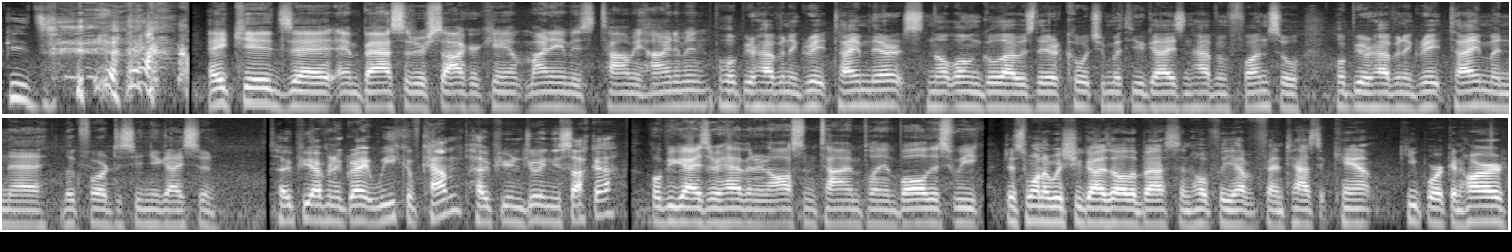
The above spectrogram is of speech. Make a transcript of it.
Kids. hey kids at Ambassador Soccer Camp, my name is Tommy Heinemann. Hope you're having a great time there. It's not long ago I was there coaching with you guys and having fun, so hope you're having a great time and uh, look forward to seeing you guys soon. Hope you're having a great week of camp. Hope you're enjoying your soccer. Hope you guys are having an awesome time playing ball this week. Just want to wish you guys all the best and hopefully you have a fantastic camp. Keep working hard,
